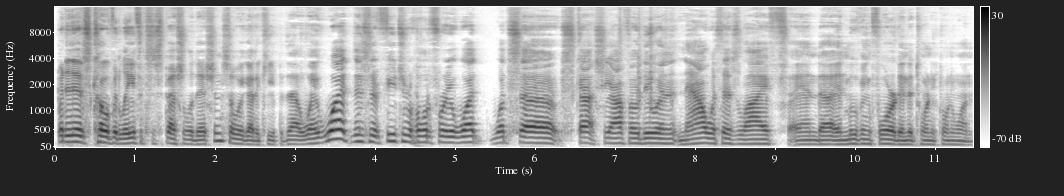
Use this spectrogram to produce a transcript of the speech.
But it is COVID leaf. It's a special edition, so we got to keep it that way. What does the future hold for you? What What's uh, Scott Schiaffo doing now with his life and uh, and moving forward into 2021?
